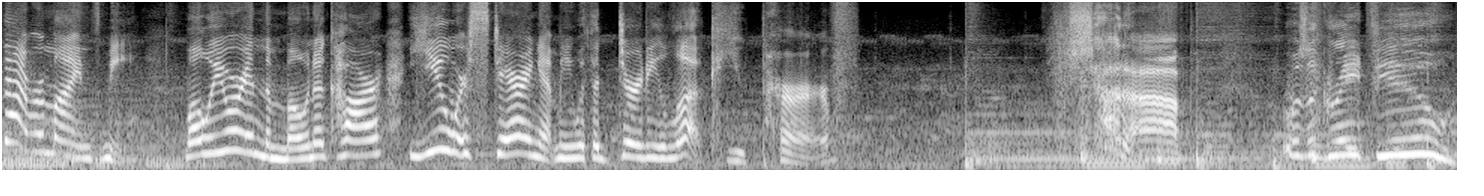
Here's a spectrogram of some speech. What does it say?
That reminds me. While we were in the Mona car, you were staring at me with a dirty look, you perv. Shut up. It was a great view.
